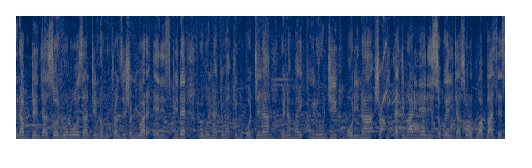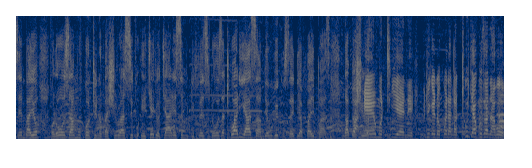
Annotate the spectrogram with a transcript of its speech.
era mu danger zone wolowooza nti nno mu transition ura eri speed ng'oba olina joakim ojera olina mike birungi olina shafika gimu alina eriiso bwe riti asobola okuba paasi esembayo olowoozaamuko nti nno bashirwasiku ekyegyo kyaleese mu defense ndowooza tewali yasambye bubi ku saidi ya vipers nga ba bashirwa mtn bitugenda okubeera nga tujaguza nabo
